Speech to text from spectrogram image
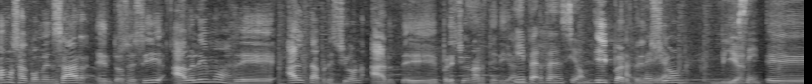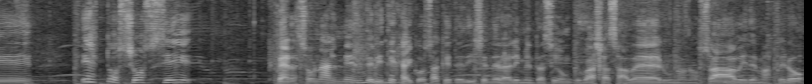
Vamos a comenzar, entonces sí, hablemos de alta presión, ar- eh, presión arterial. Hipertensión. Hipertensión, bien. Sí. Eh, esto yo sé personalmente, viste que hay cosas que te dicen de la alimentación que vayas a ver, uno no sabe y demás, pero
